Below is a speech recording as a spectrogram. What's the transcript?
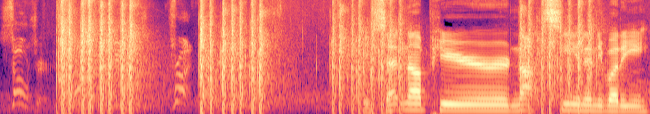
Soldier, 100 meters front. Okay, setting up here, not seeing anybody.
